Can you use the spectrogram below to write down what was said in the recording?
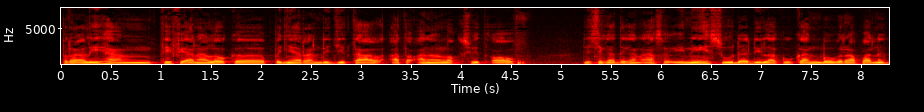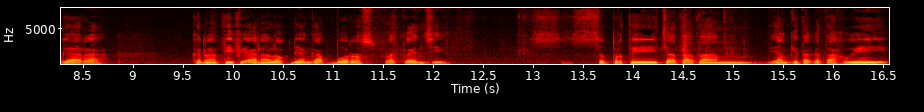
Peralihan TV analog ke penyiaran digital atau analog switch off disingkat dengan ASO ini sudah dilakukan beberapa negara karena TV analog dianggap boros frekuensi seperti catatan yang kita ketahui,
